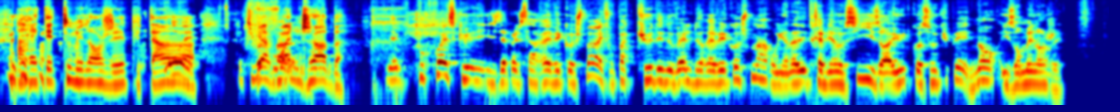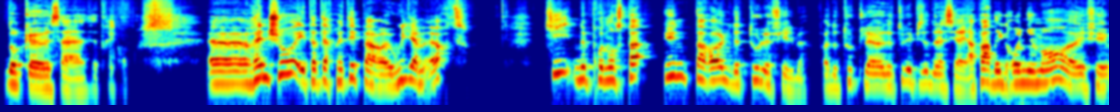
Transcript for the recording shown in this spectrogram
Arrêtez de tout mélanger, putain Ouais. Tu enfin, one job Mais pourquoi est-ce qu'ils appellent ça rêve et cauchemar Ils font pas que des nouvelles de rêve et cauchemar, où il y en a des très bien aussi, ils auraient eu de quoi s'occuper. Non, ils ont mélangé. Donc euh, ça, c'est très con. Euh, Rencho est interprété par euh, William Hurt, qui ne prononce pas une parole de tout le film, enfin de, toute de tout l'épisode de la série, à part des grognements, il fait.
